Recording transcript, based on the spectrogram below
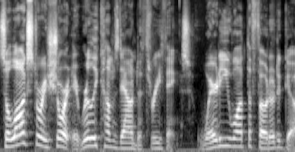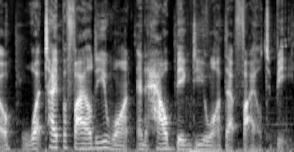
So long story short, it really comes down to three things. Where do you want the photo to go? What type of file do you want? And how big do you want that file to be?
